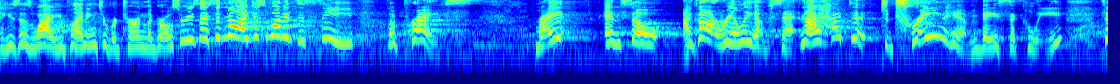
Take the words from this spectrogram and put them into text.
He says, why, are you planning to return the groceries? I said, no, I just wanted to see the price, right? And so I got really upset, and I had to, to train him basically to,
